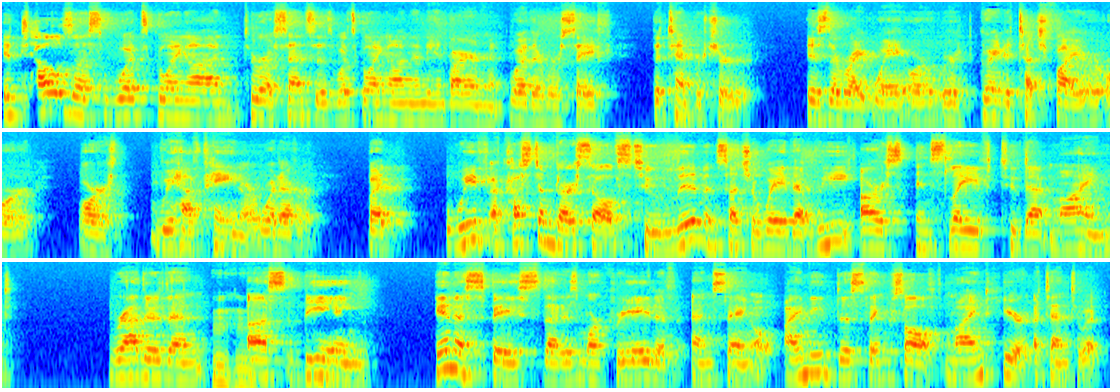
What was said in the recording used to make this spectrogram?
It tells us what's going on through our senses, what's going on in the environment, whether we're safe, the temperature is the right way, or we're going to touch fire, or or we have pain, or whatever. But we've accustomed ourselves to live in such a way that we are enslaved to that mind rather than mm-hmm. us being in a space that is more creative and saying, oh, I need this thing solved. Mind, here, attend to it.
